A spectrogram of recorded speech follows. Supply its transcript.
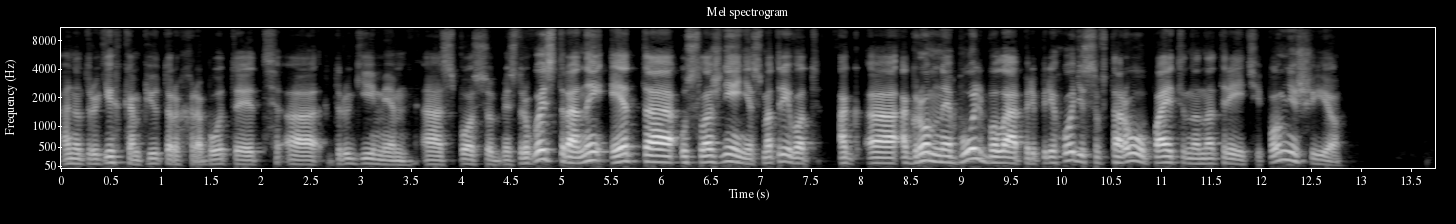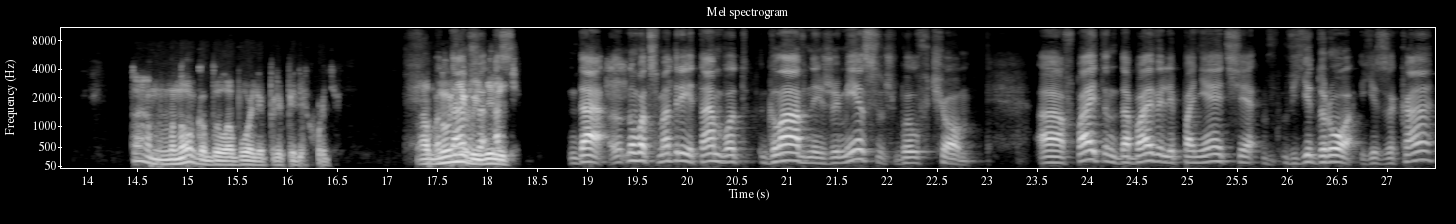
а на других компьютерах работает а, другими а, способами. С другой стороны, это усложнение. Смотри, вот ог, а, огромная боль была при переходе со второго Python на третий. Помнишь ее? Там много было боли при переходе. Одну вот не выделить. Же, да, ну вот смотри, там вот главный же месседж был в чем? А, в Python добавили понятие в ядро языка,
